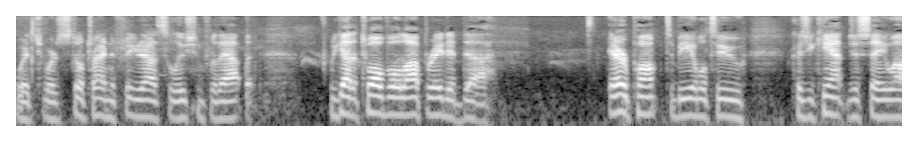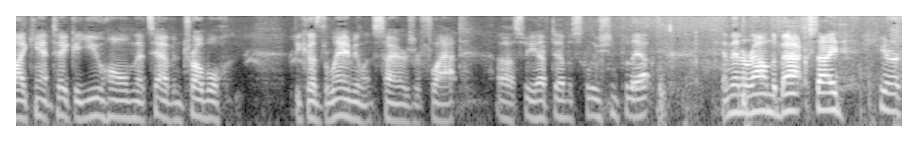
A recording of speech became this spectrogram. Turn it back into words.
which we're still trying to figure out a solution for that. But we got a 12 volt operated uh, air pump to be able to, because you can't just say, well, I can't take a ewe home that's having trouble because the ambulance tires are flat. Uh, so you have to have a solution for that. And then around the back side here,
